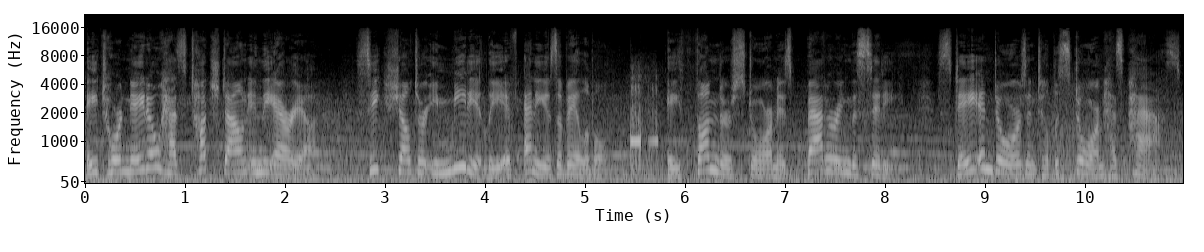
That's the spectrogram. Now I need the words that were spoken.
A tornado has touched down in the area. Seek shelter immediately if any is available. A thunderstorm is battering the city. Stay indoors until the storm has passed.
